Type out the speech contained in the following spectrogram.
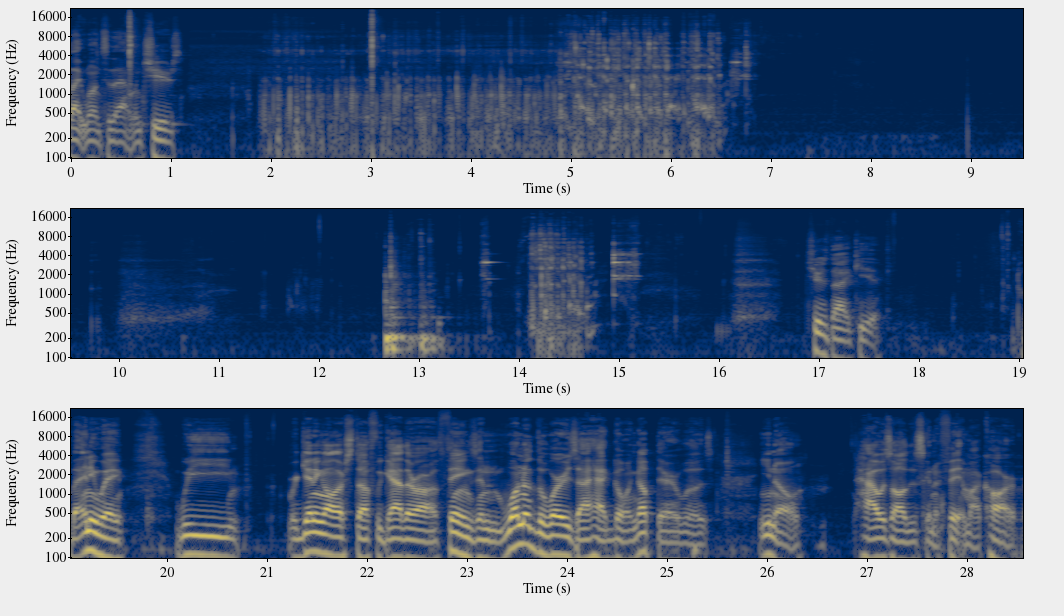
light one to that one. Cheers. Cheers to IKEA. But anyway, we we're getting all our stuff, we gather our things, and one of the worries I had going up there was, you know, how is all this gonna fit in my car?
